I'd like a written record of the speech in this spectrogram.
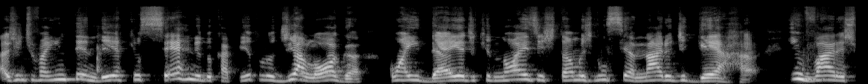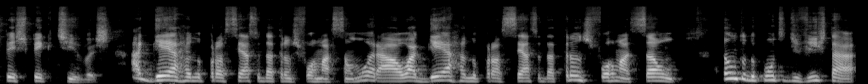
a gente vai entender que o cerne do capítulo dialoga com a ideia de que nós estamos num cenário de guerra em várias perspectivas. A guerra no processo da transformação moral, a guerra no processo da transformação, tanto do ponto de vista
